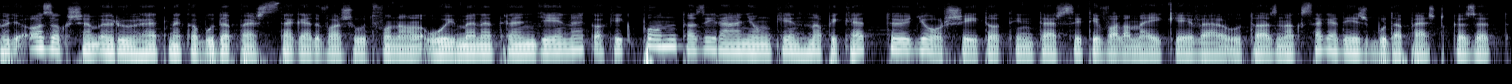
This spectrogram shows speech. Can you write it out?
Hogy azok sem örülhetnek a Budapest-Szeged vasútvonal új menetrendjének, akik pont az irányonként napi kettő gyorsított Intercity valamelyikével utaznak Szeged és Budapest között.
